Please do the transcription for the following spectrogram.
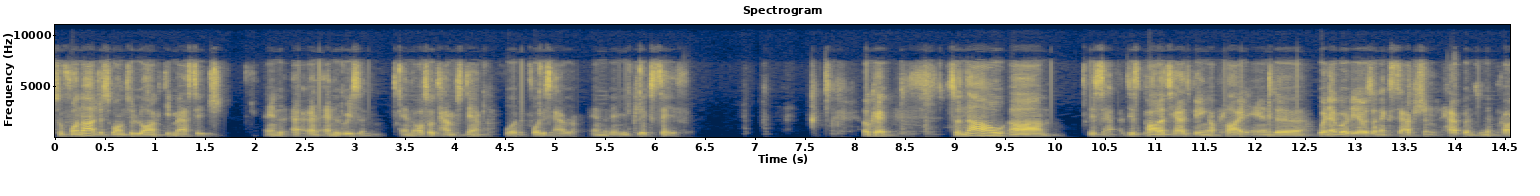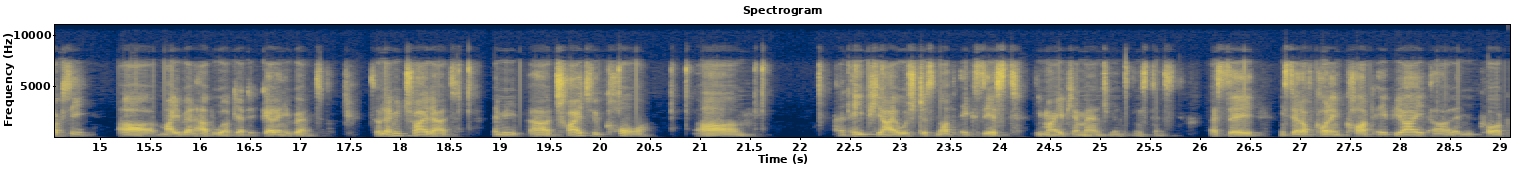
So for now, I just want to log the message and, and, and the reason, and also timestamp for, for this error. And let me click Save. Okay, so now um, this, this policy has been applied, and uh, whenever there's an exception happens in the proxy, uh, my event hub will get, get an event. So let me try that. Let me uh, try to call um, an API which does not exist in my API management instance. Let's say instead of calling Coq API, uh, let me call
